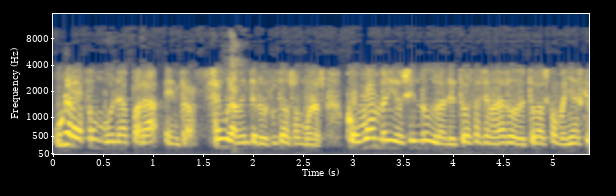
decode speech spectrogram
una razón buena para entrar. Seguramente los resultados son buenos, como han venido siendo durante todas estas semanas o de todas las compañías que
